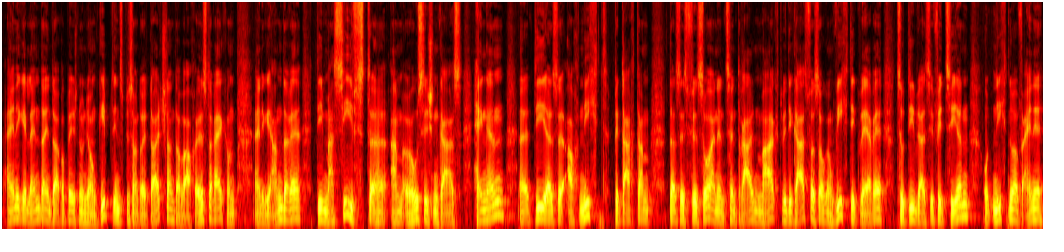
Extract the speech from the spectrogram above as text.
einige Länder in der Europäischen Union gibt, insbesondere Deutschland, aber auch Österreich und einige andere, die massivst äh, am russischen Gas hängen, äh, die also auch nicht bedacht haben, dass es für so einen zentralen Markt wie die Gasversorgung wichtig wäre, zu diversifizieren und nicht nur auf eine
